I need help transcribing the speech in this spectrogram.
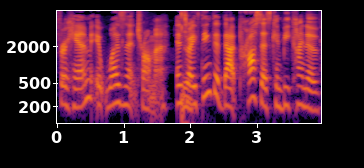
for him it wasn't trauma. And so i think that that process can be kind of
